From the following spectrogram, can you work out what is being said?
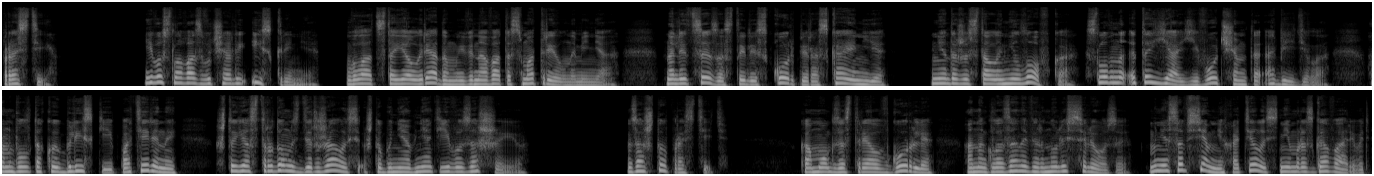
«Прости». Его слова звучали искренне. Влад стоял рядом и виновато смотрел на меня. На лице застыли скорбь и раскаяние. Мне даже стало неловко, словно это я его чем-то обидела. Он был такой близкий и потерянный, что я с трудом сдержалась, чтобы не обнять его за шею. За что простить? Комок застрял в горле, а на глаза навернулись слезы. Мне совсем не хотелось с ним разговаривать.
